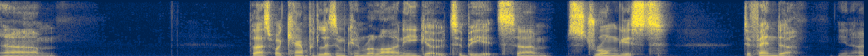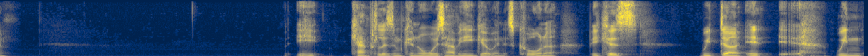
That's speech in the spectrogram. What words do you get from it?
Um, but that's why capitalism can rely on ego to be its um, strongest defender, you know? E- capitalism can always have ego in its corner because we don't, it, it we,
